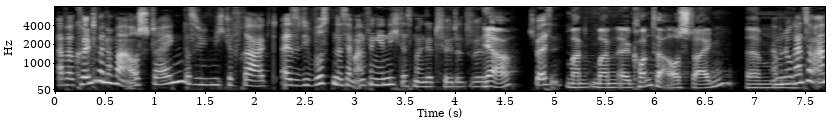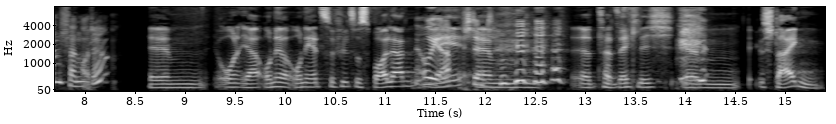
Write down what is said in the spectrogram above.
Aber könnte man noch mal aussteigen? Das habe ich mich gefragt. Also die wussten das ja am Anfang ja nicht, dass man getötet wird. Ja, Ich weiß nicht. man, man äh, konnte aussteigen. Ähm, Aber nur ganz am Anfang, oder? Ähm, ohne, ja, ohne, ohne jetzt zu viel zu spoilern. Oh ja, stimmt. Ähm, äh, tatsächlich ähm, steigen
